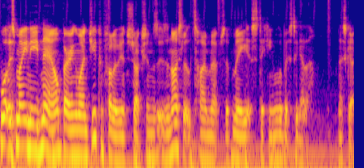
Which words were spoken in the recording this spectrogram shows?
What this may need now, bearing in mind you can follow the instructions, is a nice little time lapse of me sticking all the bits together. Let's go.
